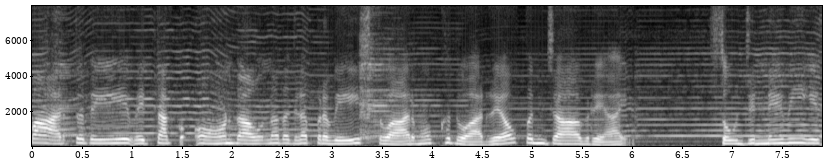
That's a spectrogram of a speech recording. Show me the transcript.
ਭਾਰਤ ਦੇ ਵਿੱਚ ਤੱਕ ਆਉਣ ਦਾ ਉਹਨਾਂ ਦਾ ਜਿਹੜਾ ਪ੍ਰਵੇਸ਼ ਦੁਆਰ, ਮੁੱਖ ਦੁਆਰ ਰਿਹਾ, ਉਹ ਪੰਜਾਬ ਰਿਹਾ ਹੈ ਸੋ ਜਿੰਨੇ ਵੀ ਇਸ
